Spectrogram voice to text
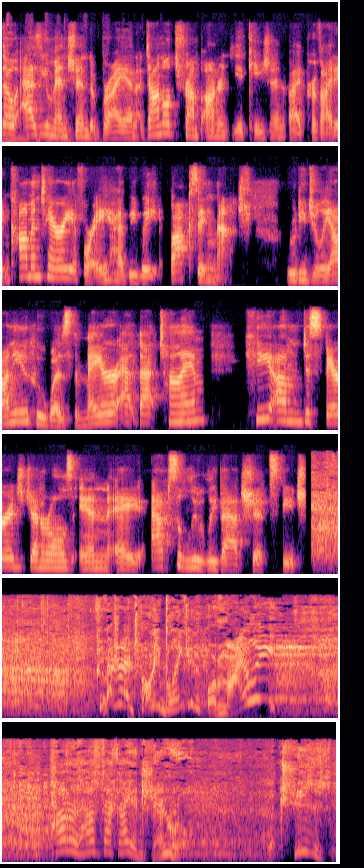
So, as you mentioned, Bryan, Donald Trump honored the occasion by providing commentary for a heavyweight boxing match. Rudy Giuliani, who was the mayor at that time, he um, disparaged generals in a absolutely bad shit speech. Can you imagine that Tony Blinken or Milley? How did, how's that guy a general? Jesus.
